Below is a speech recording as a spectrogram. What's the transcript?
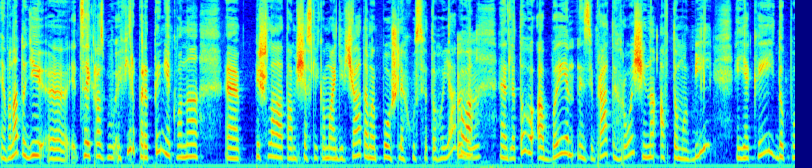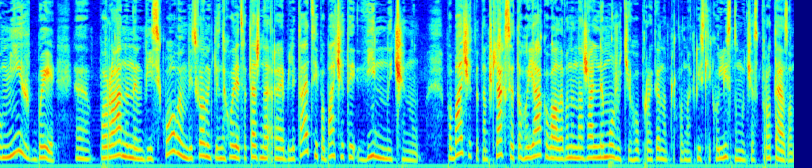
Е, Вона тоді, е, це якраз був ефір перед тим, як вона е, пішла там ще з кількома дівчатами по шляху Святого Якова е, для того, аби зібрати гроші на автомобіль, який допоміг би е, пораненим військовим, військовим, які знаходяться теж на реабілітації, побачити Вінничину, побачити там шлях Святого Якова, але вони, на жаль, не можуть його пройти, наприклад, на кріслі колісному чи з протезом.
